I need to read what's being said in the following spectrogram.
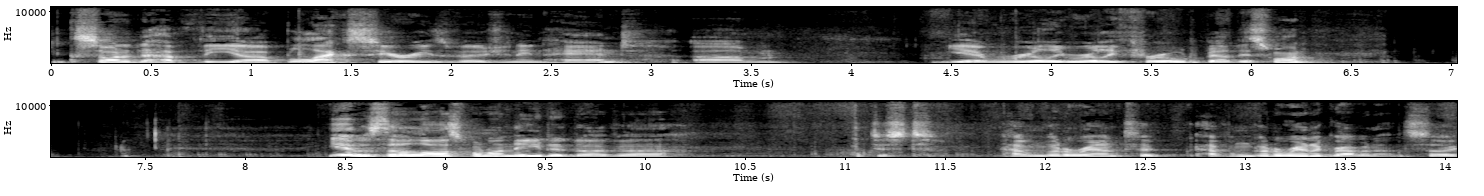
excited to have the uh, Black Series version in hand. Um, yeah, really, really thrilled about this one. Yeah, it was the last one I needed. I've uh, just haven't got around to haven't got around to grabbing it. So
